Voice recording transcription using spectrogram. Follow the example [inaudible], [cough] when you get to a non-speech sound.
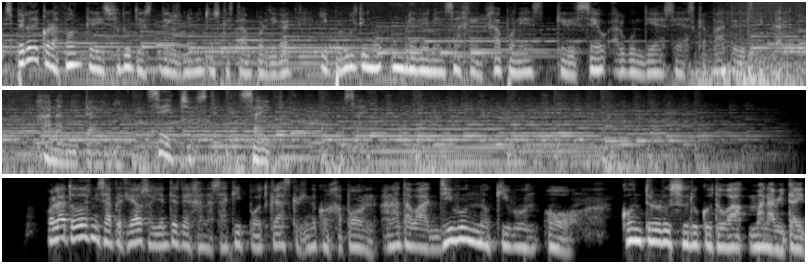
Espero de corazón que disfrutes de los minutos que están por llegar y por último un breve mensaje en japonés que deseo algún día seas capaz de descifrar. Hanamitai ni seichuste saite. Hola a todos mis apreciados oyentes del Hanasaki Podcast Creciendo con Japón. Anata wa jibun no kibun o manabitai?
